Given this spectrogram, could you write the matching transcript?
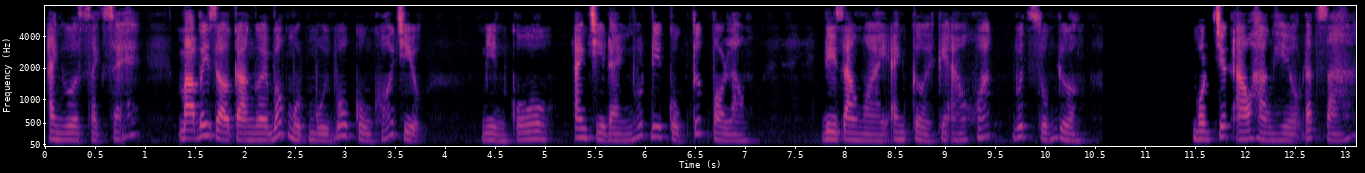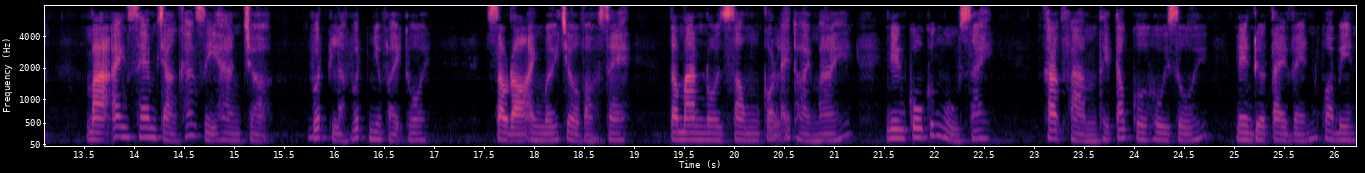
Anh ưa sạch sẽ mà bây giờ cả người bốc một mùi vô cùng khó chịu. Nhìn cô, anh chỉ đành nuốt đi cục tức vào lòng. Đi ra ngoài anh cởi cái áo khoác vứt xuống đường. Một chiếc áo hàng hiệu đắt giá mà anh xem chẳng khác gì hàng chợ. Vứt là vứt như vậy thôi. Sau đó anh mới chờ vào xe. Tâm An nôn xong có lẽ thoải mái nên cô cứ ngủ say. Khắc Phạm thấy tóc cô hôi rối nên đưa tay vén qua bên.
